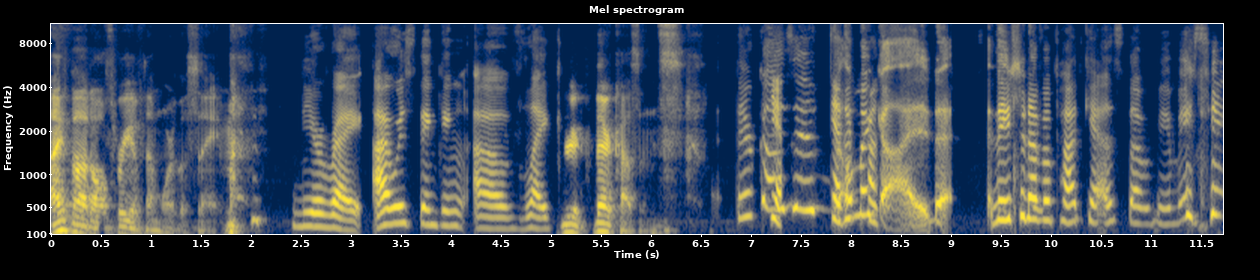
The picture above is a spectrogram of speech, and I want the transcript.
I thought all three of them were the same. You're right. I was thinking of like they're, they're cousins. their Yeah. cousins. Yeah, they're oh my god. They should have a podcast. That would be amazing.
